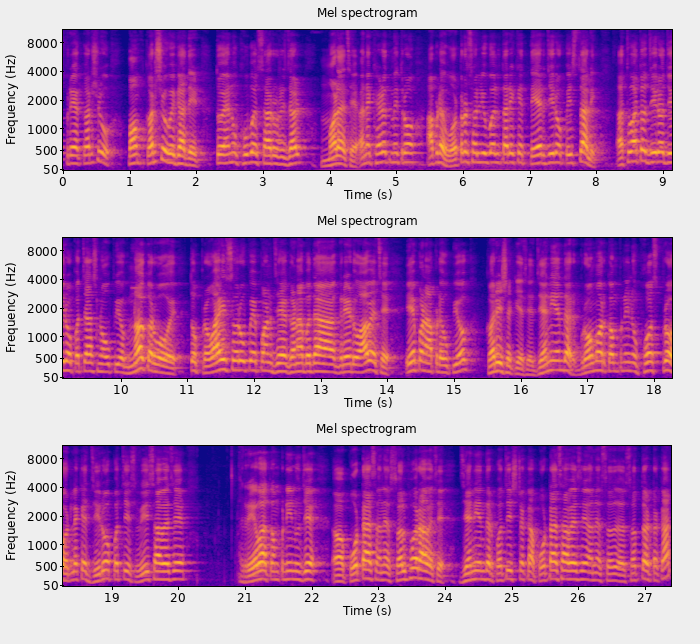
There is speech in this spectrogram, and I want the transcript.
સ્પ્રે કરશું, પંપ કરશું વીઘા દીઠ, તો એનું ખૂબ જ સારું રિઝલ્ટ મળે છે. અને ખેડૂત મિત્રો, આપણે વોટર સોલ્યુબલ તરીકે તેર જીરો પિસ્તાલીસ અથવા તો જીરો જીરો પચાસનો ઉપયોગ ન કરવો હોય, તો પ્રવાહી સ્વરૂપે પણ જે ઘણા બધા ગ્રેડો આવે છે, એ પણ આપણે ઉપયોગ કરી શકીએ છીએ. જેની અંદર ગ્રોમર કંપનીનું ફોસ પ્રો એટલે કે જીરો પચીસ વીસ આવે છે રેવા કંપનીનું જે પોટાશ અને સલ્ફર આવે છે, જેની અંદર પચીસ ટકા પોટાશ આવે છે અને સત્તર ટકા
